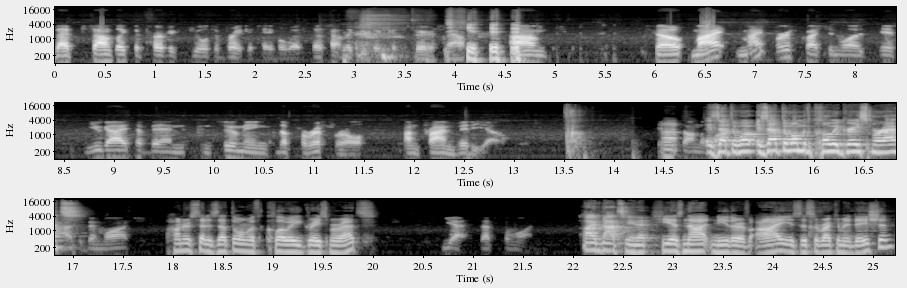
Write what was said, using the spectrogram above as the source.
That sounds like the perfect fuel to break a table with. That sounds like a good spirits now. um, so my my first question was if you guys have been consuming the peripheral on Prime Video. If Uh, it's on the Is that the watch one? Is that the one with Chloe Grace Moretz? has been watched? hunter said is that the one with chloe grace moretz Yes, that's the one. I've not seen it. he has not neither have i is this a recommendation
